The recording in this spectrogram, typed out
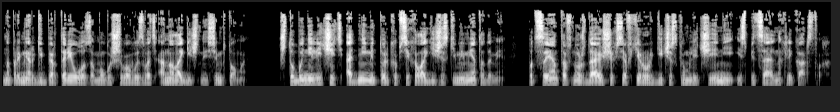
например, гипертариоза, могущего вызвать аналогичные симптомы, чтобы не лечить одними только психологическими методами пациентов, нуждающихся в хирургическом лечении и специальных лекарствах.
